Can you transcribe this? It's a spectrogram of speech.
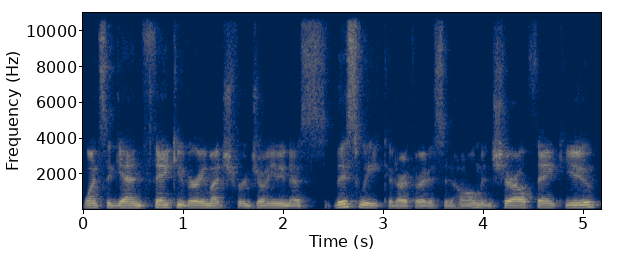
once again, thank you very much for joining us this week at Arthritis at Home. And Cheryl, thank you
